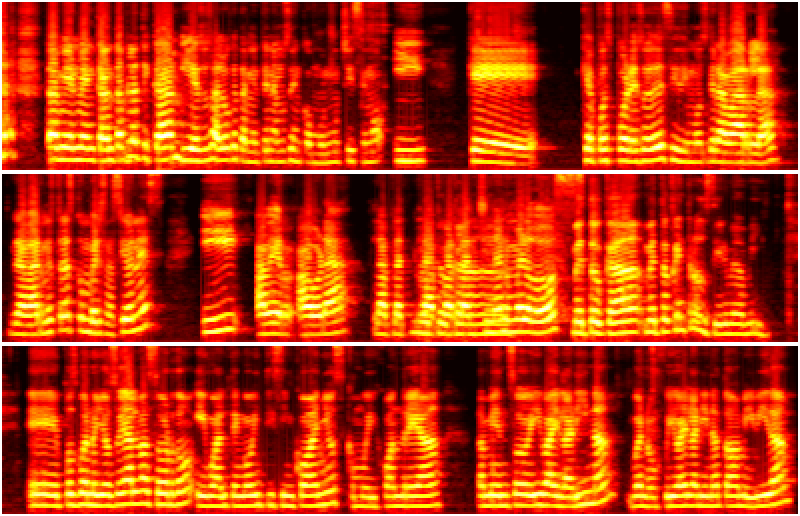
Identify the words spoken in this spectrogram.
también me encanta platicar y eso es algo que también tenemos en común muchísimo y que, que pues por eso decidimos grabarla, grabar nuestras conversaciones y a ver, ahora la, la parlanchina número dos. Me toca, me toca introducirme a mí. Eh, pues bueno, yo soy Alba Sordo, igual tengo 25 años, como dijo Andrea, también soy bailarina, bueno, fui bailarina toda mi vida.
